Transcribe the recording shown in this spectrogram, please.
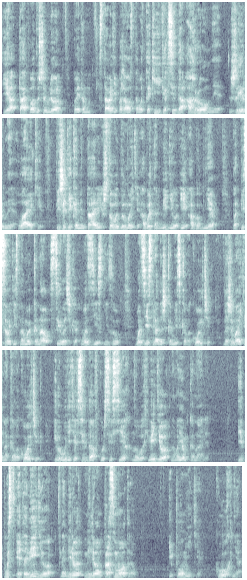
Я так воодушевлен, поэтому ставьте, пожалуйста, вот такие, как всегда, огромные, жирные лайки. Пишите комментарии, что вы думаете об этом видео и обо мне. Подписывайтесь на мой канал, ссылочка вот здесь внизу. Вот здесь рядышком есть колокольчик. Нажимайте на колокольчик, и вы будете всегда в курсе всех новых видео на моем канале. И пусть это видео наберет миллион просмотров. И помните, кухня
